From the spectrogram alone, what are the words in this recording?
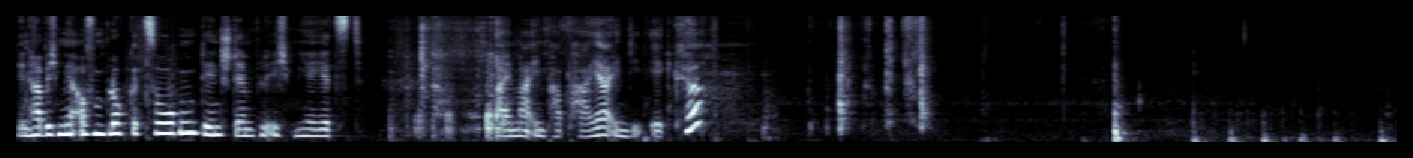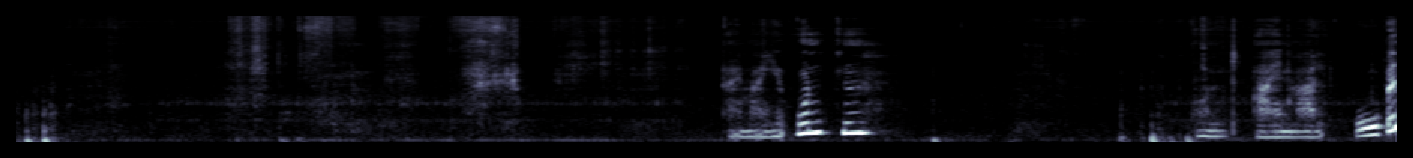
Den habe ich mir auf den Block gezogen. Den stempel ich mir jetzt einmal in Papaya in die Ecke. Einmal hier unten und einmal oben.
